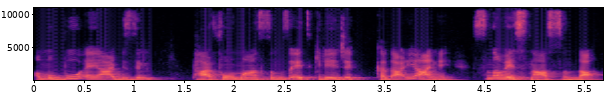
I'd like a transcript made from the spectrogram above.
Ama bu eğer bizim performansımızı etkileyecek kadar yani sınav esnasında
